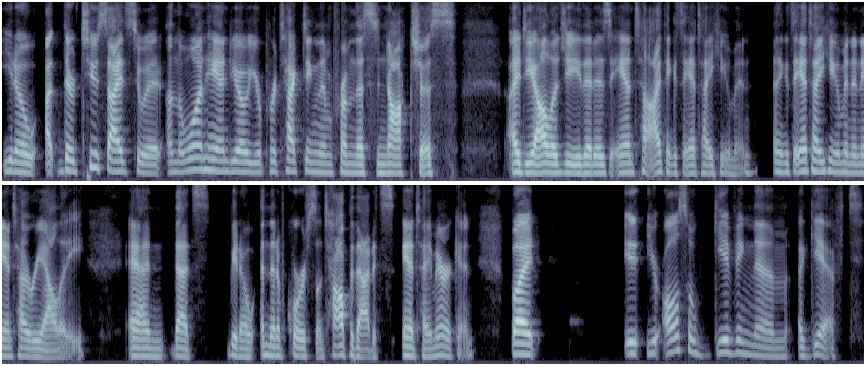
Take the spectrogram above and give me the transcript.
you know, uh, there are two sides to it. On the one hand, yo, you're protecting them from this noxious ideology that is anti, I think it's anti human. I think it's anti human and anti reality. And that's, you know, and then of course, on top of that, it's anti American. But it, you're also giving them a gift.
